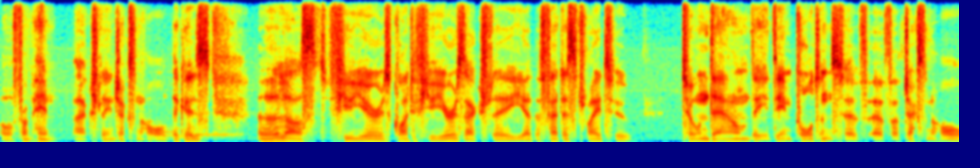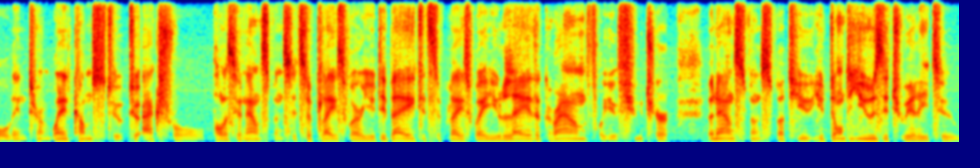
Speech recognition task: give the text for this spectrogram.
or from him actually in Jackson Hole because the last few years, quite a few years actually, uh, the Fed has tried to tone down the, the importance of, of, of, Jackson Hole in term when it comes to, to actual policy announcements. It's a place where you debate. It's a place where you lay the ground for your future announcements, but you, you don't use it really to,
